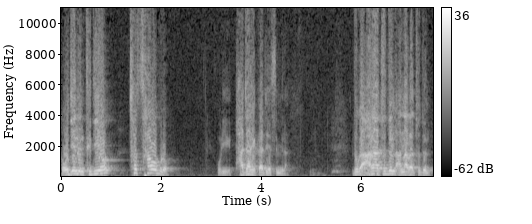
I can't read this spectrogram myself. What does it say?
어제는 드디어 첫 사업으로 우리 바자회까지 했습니다. 누가 알아주든 안 알아주든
